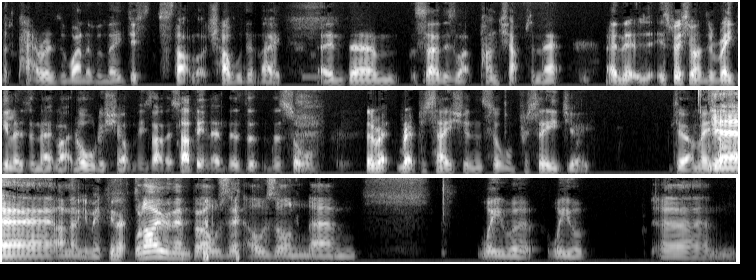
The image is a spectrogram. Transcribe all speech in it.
the Paras are one of them. They just start a lot of trouble, don't they? And um, so there's like punch ups and that, and it- especially like the regulars and that, like an Aldershot and things like that. So I think that there's the, the sort of the re- reputation sort of precedes you. Do you know what I mean? yeah, I know what you mean. You know- well, I remember I was I was on. Um, we were we were um,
